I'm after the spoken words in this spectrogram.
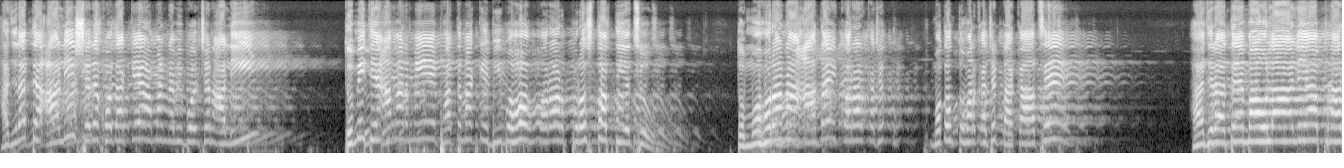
হাজরাতে আলী শেরে খোদাকে আমার নবী বলছেন, আলী, তুমি যে আমার মেয়ে ফাতেমাকে বিবাহ করার প্রস্তাব দিয়েছ, তো মোহরানা আদায় করার কাছে মতন তোমার কাছে টাকা আছে? হাজরাতে মাওলা আলী আপনার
